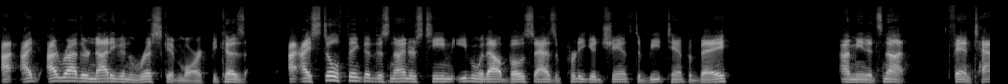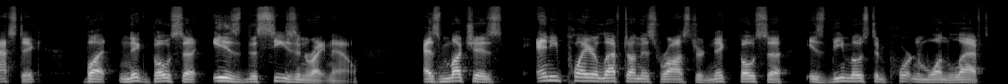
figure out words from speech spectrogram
I, I'd, I'd rather not even risk it, Marc, because I, I still think that this Niners team, even without Bosa, has a pretty good chance to beat Tampa Bay. I mean, it's not fantastic, but Nick Bosa is the season right now. As much as any player left on this roster, Nick Bosa is the most important one left.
